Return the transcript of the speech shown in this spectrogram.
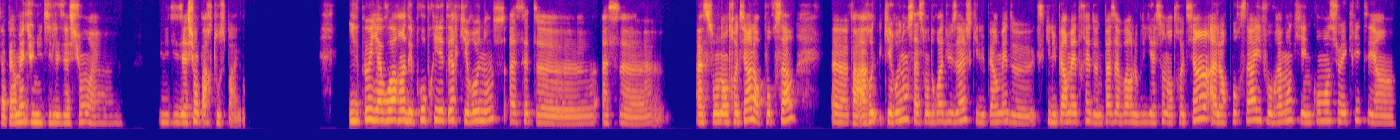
ça permet une utilisation, euh, une utilisation par tous, par exemple. Il peut y avoir un des propriétaires qui renonce à, cette, euh, à, ce- à son entretien. Alors pour ça, euh, qui renonce à son droit d'usage, ce qui lui permettrait de ne pas avoir l'obligation d'entretien. Alors pour ça, il faut vraiment qu'il y ait une convention écrite et un,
